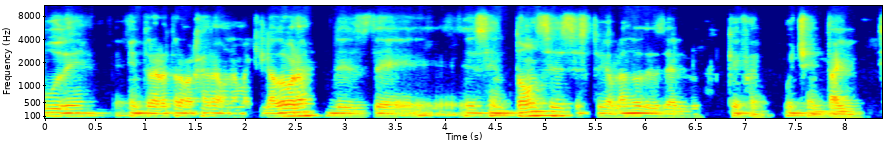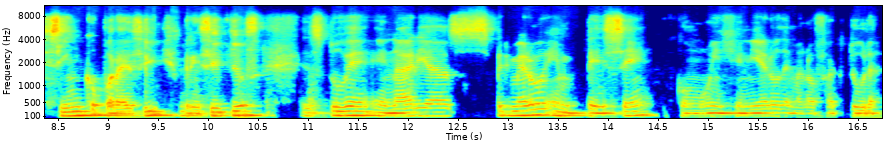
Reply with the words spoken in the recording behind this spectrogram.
pude entrar a trabajar a una maquiladora. Desde ese entonces, estoy hablando desde el que fue 85, por decir, principios, estuve en áreas, primero empecé como ingeniero de manufactura.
